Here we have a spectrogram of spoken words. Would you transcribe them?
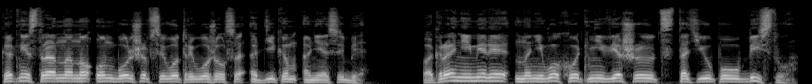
Как ни странно, но он больше всего тревожился о Диком, а не о себе. По крайней мере, на него хоть не вешают статью по убийству,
